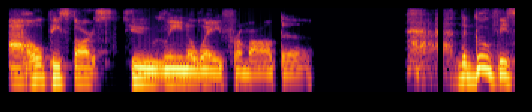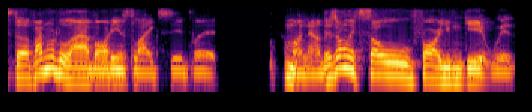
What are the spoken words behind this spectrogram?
I hope he starts to lean away from all the the goofy stuff. I know the live audience likes it, but come on now. There's only so far you can get with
